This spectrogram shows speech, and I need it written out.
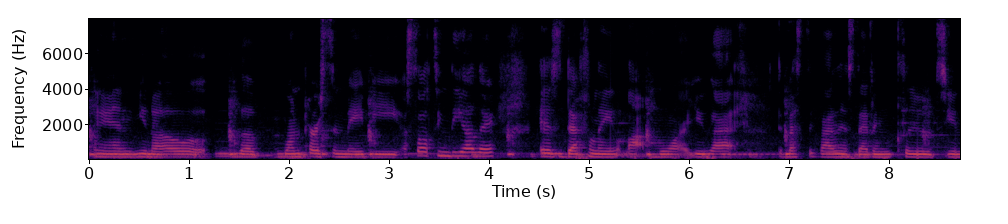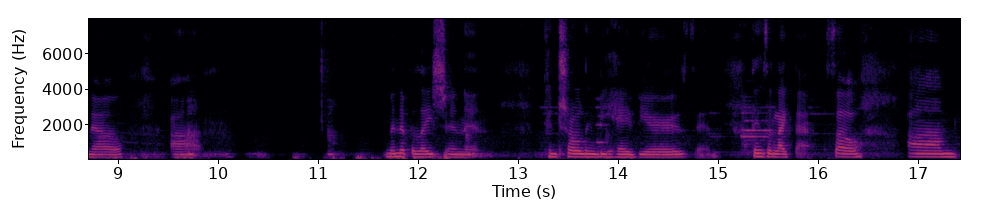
and you know, the one person may be assaulting the other, it's definitely a lot more. You got domestic violence that includes, you know, um, manipulation and controlling behaviors and things like that. So, um,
